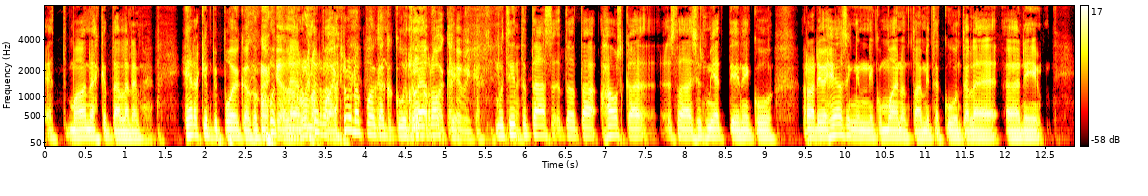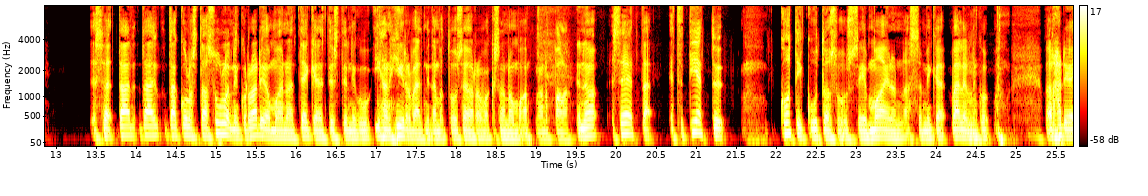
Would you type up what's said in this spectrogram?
että mä oon ehkä tällainen herkempi poika, joka kuuntelee... runapoika. runapoika, joka kuuntelee rockia. Mutta sitten taas tota, hauskaa, jos miettii niinku Radio Helsingin niinku mainontaa, mitä kuuntelee, niin tämä kuulostaa sulle niin radiomainan tekijä tietysti niin kuin ihan hirveältä, mitä mä tuun seuraavaksi sanomaan. Anna pala. No se, että, että se tietty kotikutosuus siinä mainonnassa, mikä välillä mm. niin kuin Radio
